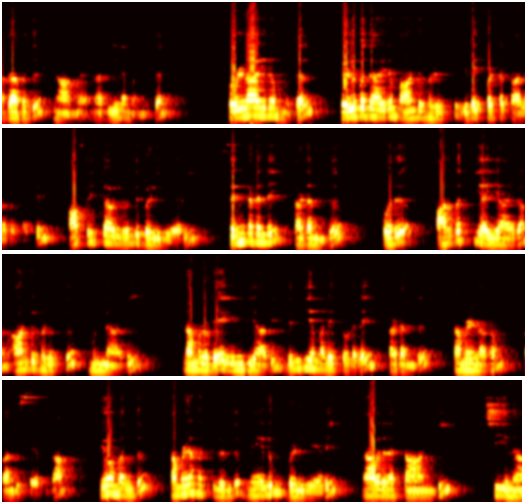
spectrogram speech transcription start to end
அதாவது நாம நவீன மனிதன். தொள்ளாயிரம் முதல் எழுபதாயிரம் ஆண்டுகளுக்கு இடைப்பட்ட காலகட்டத்தில் ஆப்பிரிக்காவிலிருந்து வெளியேறி செங்கடலை கடந்து ஒரு அறுபத்தி ஐயாயிரம் ஆண்டுகளுக்கு முன்னாடி நம்மளுடைய இந்தியாவின் விந்திய மலைத்தொடரை கடந்து தமிழகம் வந்து சேர்ந்தான். இவன் வந்து தமிழகத்திலிருந்து மேலும் வெளியேறி நாவலனை தாண்டி சீனா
